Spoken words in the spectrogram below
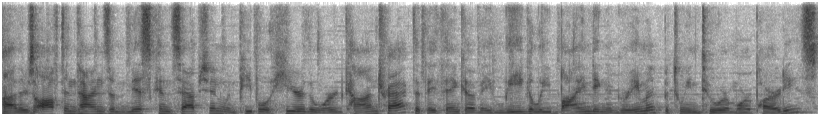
Uh, there's oftentimes a misconception when people hear the word contract that they think of a legally binding agreement between two or more parties.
